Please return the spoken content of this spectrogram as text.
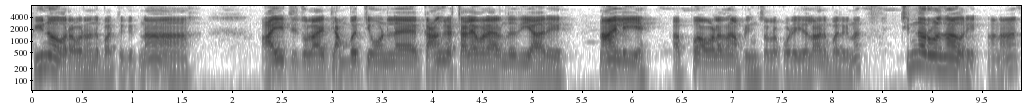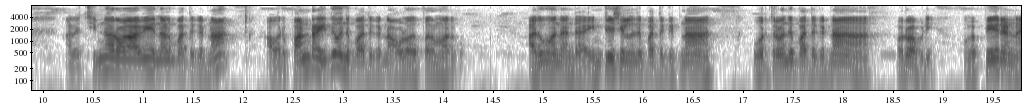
பீனோ அவர் அவர் வந்து பார்த்துக்கிட்டினா ஆயிரத்தி தொள்ளாயிரத்தி ஐம்பத்தி ஒன்றில் காங்கிரஸ் தலைவராக இருந்தது யார்? நான் இல்லையே. அப்போ அவ்வளோதான் அப்படின்னு சொல்லக்கூடிய இதெல்லாம் வந்து பார்த்திங்கன்னா சின்ன ரோல் தான் அவர். ஆனால் அந்த சின்ன ரோலாகவே இருந்தாலும் பார்த்துக்கிட்டினா அவர் பண்ணுற இது வந்து பார்த்துக்கிட்டினா அவ்வளோ அற்புதமாக இருக்கும். அதுவும் அந்த அந்த இன்டர்வியூஷனில் வந்து பார்த்துக்கிட்டினா ஒருத்தர் வந்து பார்த்துக்கிட்டனா வருவா அப்படி உங்கள் பேர் என்ன?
